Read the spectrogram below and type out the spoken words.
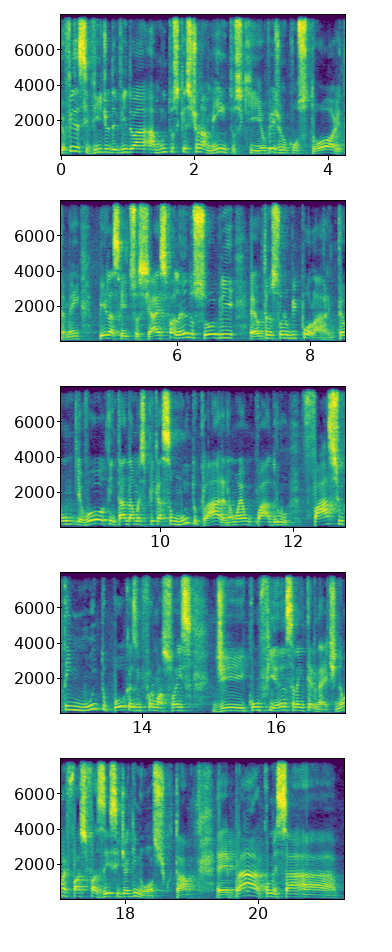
Eu fiz esse vídeo devido a, a muitos questionamentos que eu vejo no consultório e também pelas redes sociais falando sobre é, o transtorno bipolar. Então eu vou tentar dar uma explicação muito clara, não é um quadro fácil e tem muito poucas informações de confiança na internet. Não é fácil fazer esse diagnóstico, tá? É, Para começar a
